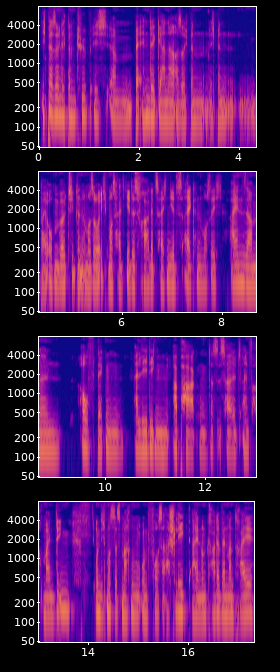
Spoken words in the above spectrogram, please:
Ich persönlich bin ein Typ, ich ähm, beende gerne, also ich bin, ich bin bei Open World Titeln immer so, ich muss halt jedes Fragezeichen, jedes Icon muss ich einsammeln, aufdecken, erledigen, abhaken. Das ist halt einfach mein Ding und ich muss das machen und Forza erschlägt ein und gerade wenn man drei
